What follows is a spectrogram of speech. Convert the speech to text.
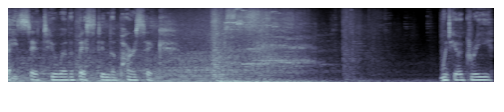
They said you were the best in the parsec. Would you agree?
